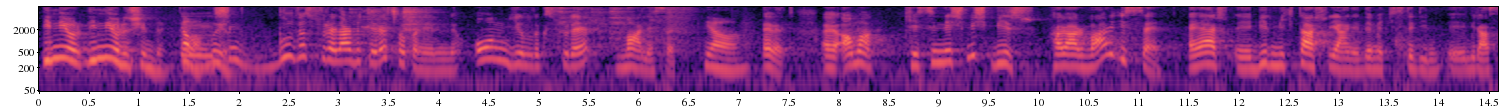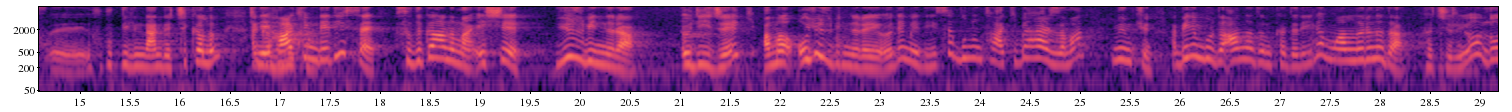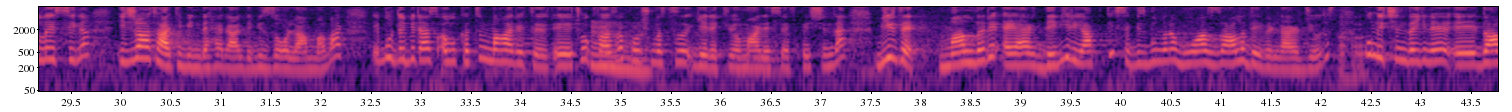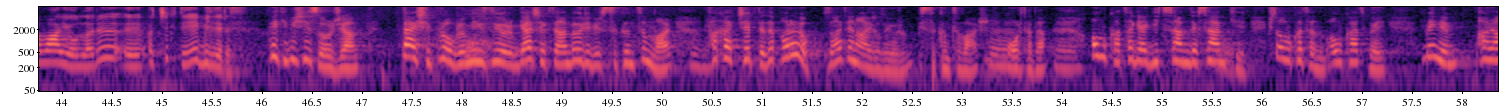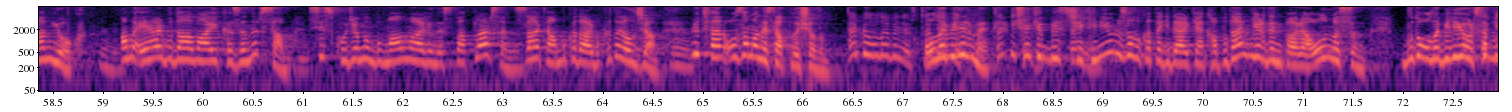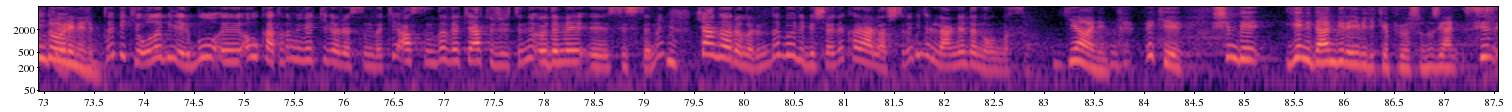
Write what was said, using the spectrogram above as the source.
Dinliyor, dinliyoruz şimdi. Tamam Ee, buyurun. Şimdi burada süreler bir kere çok önemli. 10 yıllık süre maalesef. Ya Evet Ee, ama kesinleşmiş bir karar var ise eğer e, bir miktar yani demek istediğim e, biraz e, hukuk dilinden de çıkalım. hani Çıkalım, hakim lütfen. dediyse Sıdıka Hanım'a eşi 100 bin lira ödeyecek ama o 100 bin lirayı ödemediyse bunun takibi her zaman mümkün. Benim burada anladığım kadarıyla mallarını da kaçırıyor. Dolayısıyla icra takibinde herhalde bir zorlanma var. E, burada biraz avukatın mahareti e, çok fazla koşması gerekiyor maalesef peşinden. Bir de malları eğer devir yaptıysa biz bunlara muazzalı devirler diyoruz. Bunun için de yine e, dava yolları e, açık diyebiliriz. Peki bir şey soracağım. Ben şimdi programı izliyorum. Gerçekten böyle bir sıkıntım var. Fakat cepte de para yok. Zaten ayrılıyorum. Bir sıkıntı var ortada. Avukata gel gitsem desem ki işte avukat hanım, avukat bey benim param yok. Ama eğer bu davayı kazanırsam siz kocamın bu mal varlığını ispatlarsanız zaten bu kadar bu kadar alacağım. Lütfen o zaman hesaplaşalım. Tabii olabilir. Tabii olabilir ki. mi? Tabii ki. Çünkü biz Tabii. çekiniyoruz avukata giderken kapıdan girdin para olmasın. Bu da olabiliyorsa Tabii bunu da ki. öğrenelim. Tabii ki olabilir. Bu e, avukatla müvekkil arasındaki aslında vekalet ücretini ödeme e, sistemi. Kendi aralarında böyle bir şeyde kararlaştırabilirler. Neden olmasın? Yani peki şimdi yeniden bir evlilik yapıyorsunuz. Yani siz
